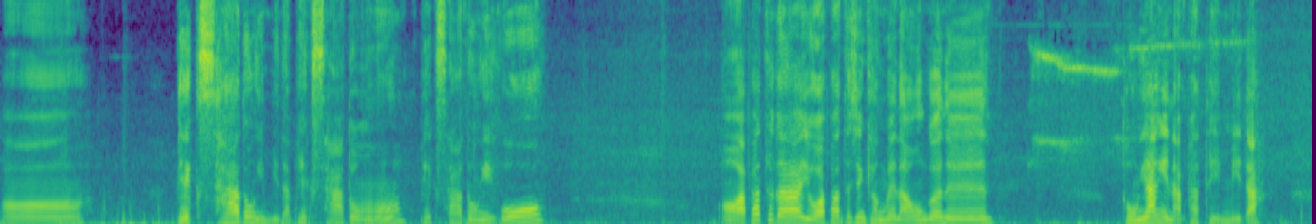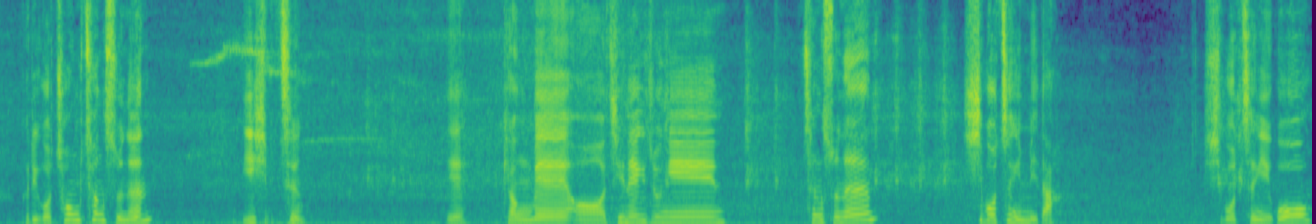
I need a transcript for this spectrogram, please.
어 104동입니다. 104동. 104동이고 어 아파트가 요 아파트 지금 경매 나온 거는 동양인 아파트입니다. 그리고 총 층수는 20층. 예. 경매 어 진행 중인 층수는 15층입니다. 15층이고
